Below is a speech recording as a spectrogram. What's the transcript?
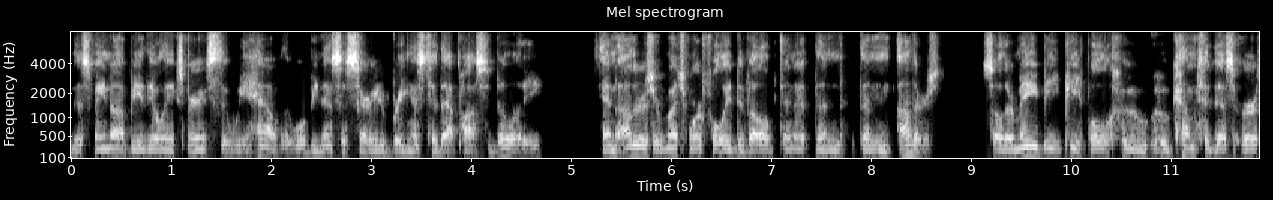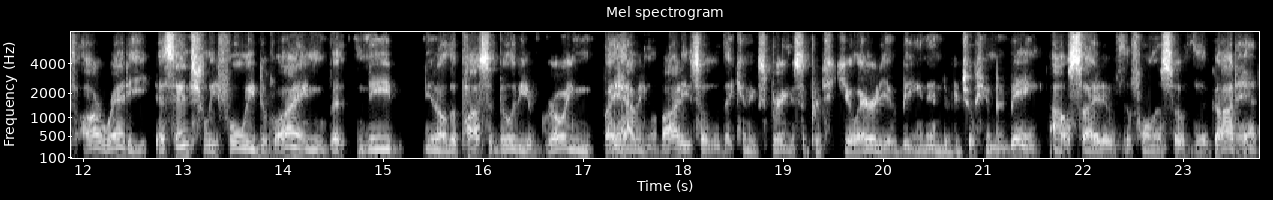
This may not be the only experience that we have that will be necessary to bring us to that possibility. And others are much more fully developed in it than, than others. So there may be people who, who come to this earth already essentially fully divine, but need, you know, the possibility of growing by having a body so that they can experience the particularity of being an individual human being outside of the fullness of the Godhead.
